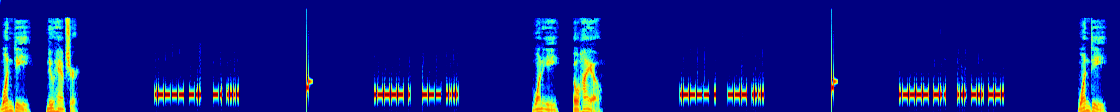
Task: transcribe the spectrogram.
1D, New Hampshire. One E, Ohio. One D,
